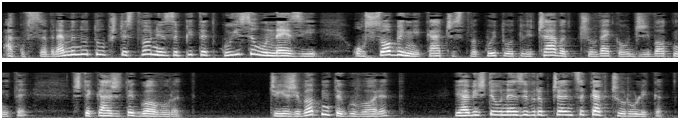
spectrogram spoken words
Ако в съвременното общество не запитат, кои са онези особени качества, които отличават човека от животните, ще кажете говорът. Че и животните говорят, я вижте онези връбченца как чуруликат.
